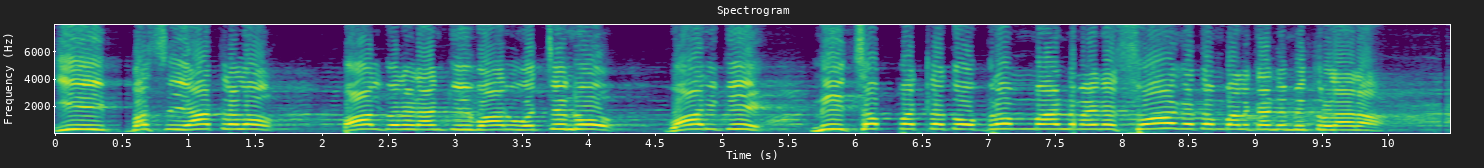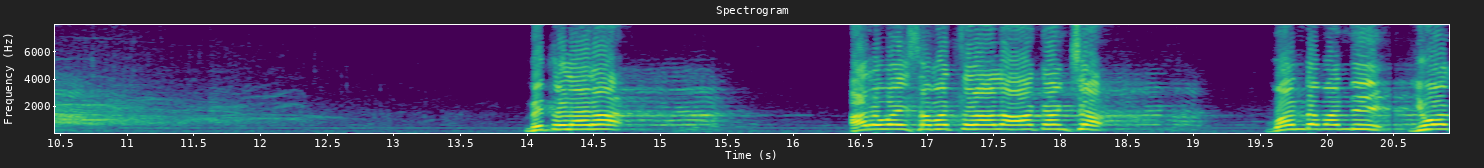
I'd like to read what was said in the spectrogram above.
ఈ బస్సు యాత్రలో పాల్గొనడానికి వారు వచ్చిండ్రు. వారికి మీ చప్పట్లతో బ్రహ్మాండమైన స్వాగతం పలకండి మిత్రులారా. మిత్రులారా అరవై సంవత్సరాల ఆకాంక్ష వంద మంది యువ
